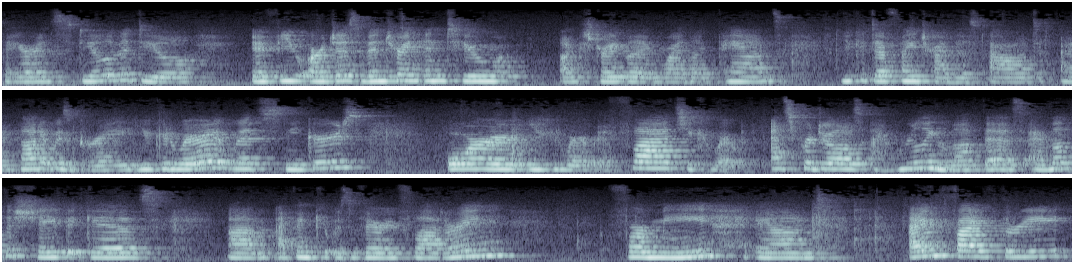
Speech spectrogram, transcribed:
They are a steal of a deal. If you are just venturing into like straight leg, wide leg pants, you could definitely try this out. I thought it was great. You could wear it with sneakers or you could wear it with flats, you could wear it with espadrilles. I really love this. I love the shape it gives. Um, I think it was very flattering for me and I'm 5'3".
